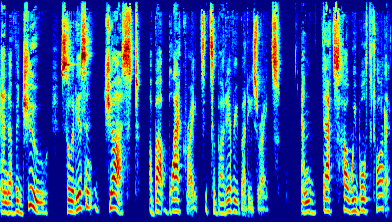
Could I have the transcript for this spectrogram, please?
and of a Jew. So it isn't just about black rights, it's about everybody's rights. And that's how we both taught it.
